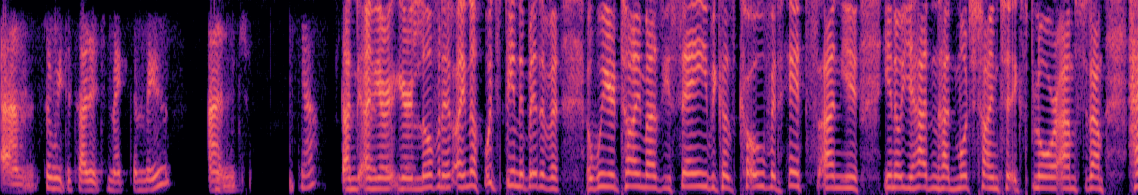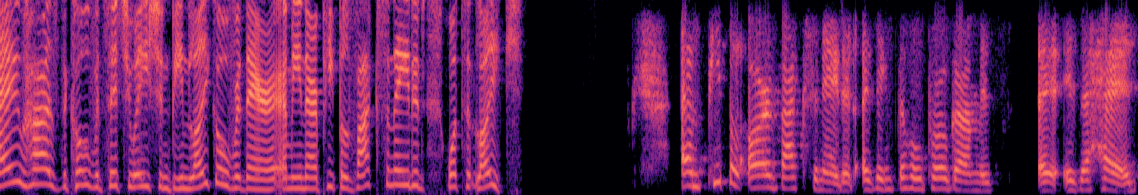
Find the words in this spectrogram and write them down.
um, so we decided to make the move, and yeah. And, and you're you're loving it. I know it's been a bit of a, a weird time, as you say, because COVID hits, and you you know you hadn't had much time to explore Amsterdam. How has the COVID situation been like over there? I mean, are people vaccinated? What's it like? Um, people are vaccinated. I think the whole program is is ahead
